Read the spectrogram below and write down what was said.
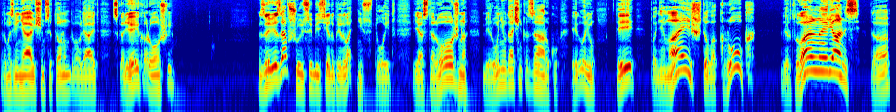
потом извиняющимся тоном добавляет «скорее хороший». Завязавшуюся беседу прерывать не стоит. Я осторожно беру неудачника за руку и говорю «Ты понимаешь, что вокруг виртуальная реальность?» «Да,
